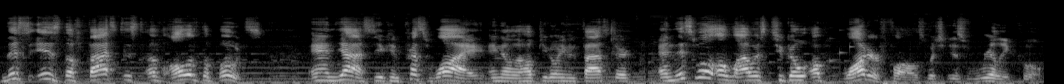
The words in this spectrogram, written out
This is the fastest of all of the boats. And yeah, so you can press Y, and it'll help you go even faster. And this will allow us to go up waterfalls, which is really cool.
